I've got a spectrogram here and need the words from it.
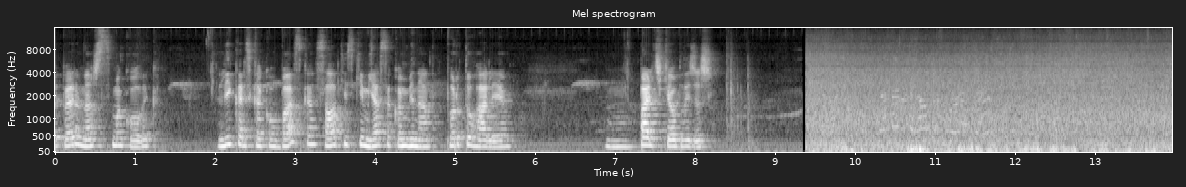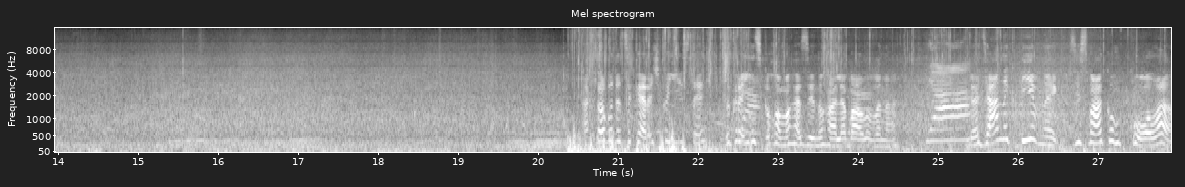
Тепер наш смаколик. Лікарська ковбаска, Салтівський м'ясокомбінат, Португалія. Пальчики оближеш. А хто буде цукерочку їсти? З українського магазину Галя Балована. Я. Льодяник півник зі смаком кола.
